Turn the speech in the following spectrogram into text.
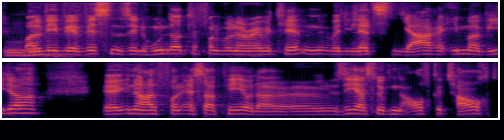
mhm. weil wie wir wissen, sind hunderte von Vulnerabilitäten über die letzten Jahre immer wieder äh, innerhalb von SAP oder äh, Sicherheitslücken aufgetaucht.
